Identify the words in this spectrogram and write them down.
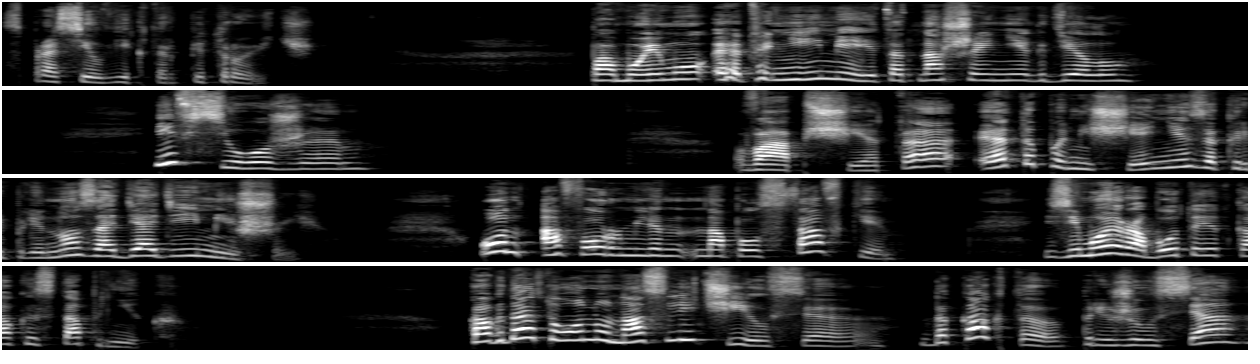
спросил Виктор Петрович. По-моему, это не имеет отношения к делу. И все же... Вообще-то, это помещение закреплено за дядей Мишей. Он оформлен на полставки Зимой работает как истопник. Когда-то он у нас лечился, да как-то прижился.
